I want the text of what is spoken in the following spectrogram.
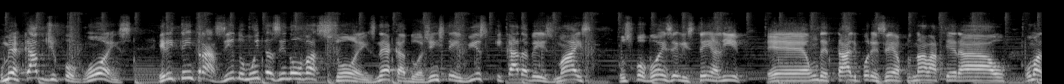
o mercado de fogões, ele tem trazido muitas inovações, né, Cadu? A gente tem visto que cada vez mais os fogões eles têm ali é, um detalhe, por exemplo, na lateral, uma,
